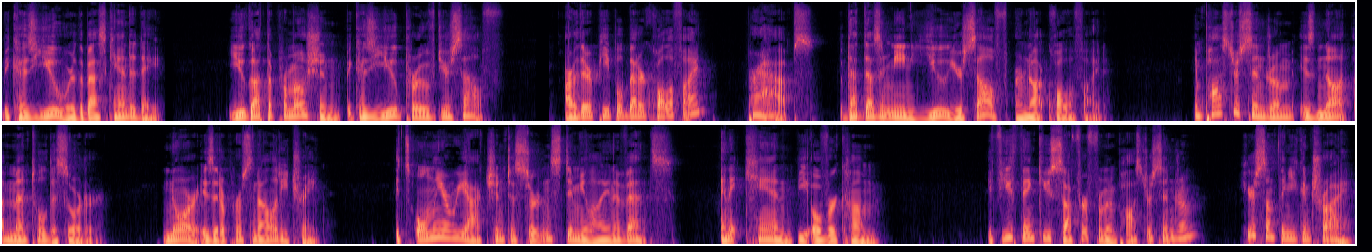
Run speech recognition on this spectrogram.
because you were the best candidate. You got the promotion because you proved yourself. Are there people better qualified? Perhaps, but that doesn't mean you yourself are not qualified. Imposter syndrome is not a mental disorder, nor is it a personality trait. It's only a reaction to certain stimuli and events, and it can be overcome. If you think you suffer from imposter syndrome, here's something you can try.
